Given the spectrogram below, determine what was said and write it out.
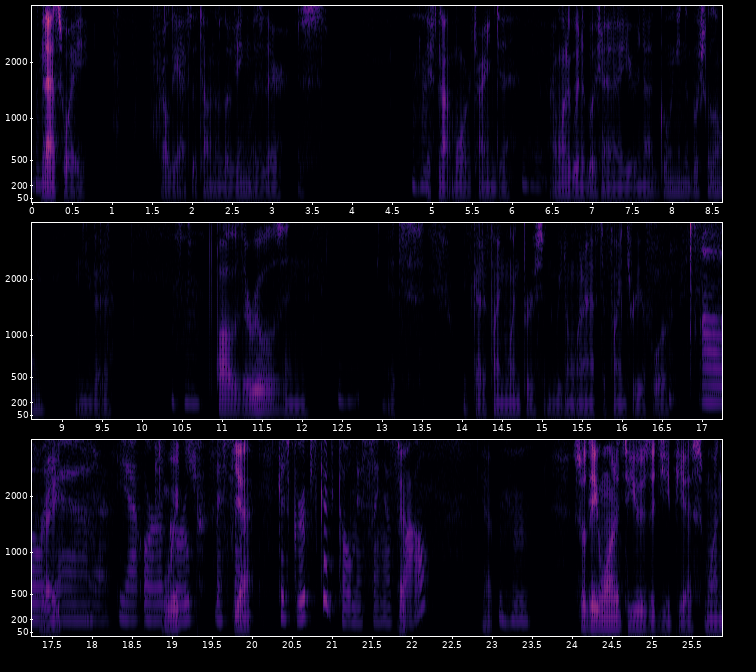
Mhm. and that's why probably half the town of living was there just Mm-hmm. if not more trying to Mhm. i want to go in the bush uh, you're not going in the bush alone you gotta Mm-hmm. follow the rules and Mhm. it's we've got to find one person we don't want to have to find three or four Oh Right. yeah. yeah Yeah, or a Which- group missing. yeah. Because groups could go missing as Yep. well. Yep. Mm-hmm. So they wanted to use the gps one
